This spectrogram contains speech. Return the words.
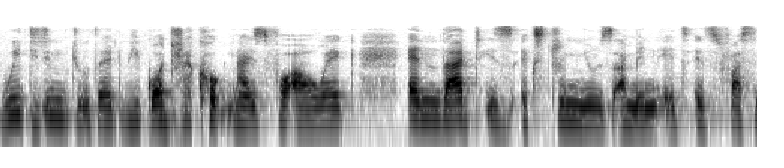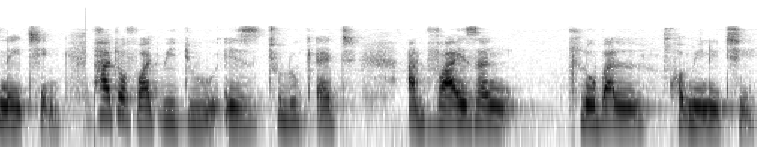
We didn't do that. We got recognized for our work, and that is extreme news. I mean, it's it's fascinating. Part of what we do is to look at advising global community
